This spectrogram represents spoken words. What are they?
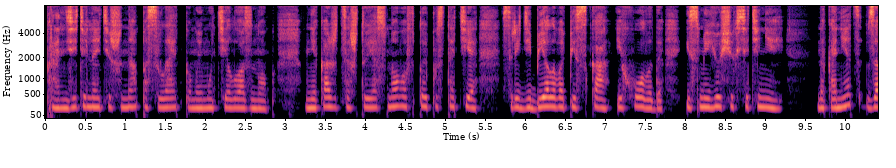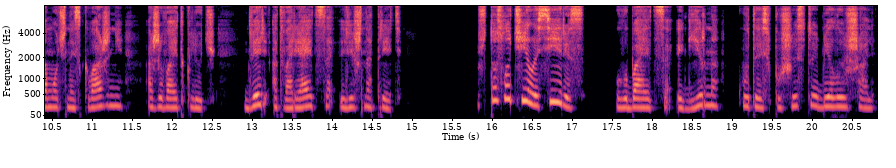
Пронзительная тишина посылает по моему телу озноб. Мне кажется, что я снова в той пустоте, среди белого песка и холода и смеющихся теней. Наконец, в замочной скважине оживает ключ — Дверь отворяется лишь на треть. «Что случилось, Ирис?» — улыбается Эгирна, кутаясь в пушистую белую шаль.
